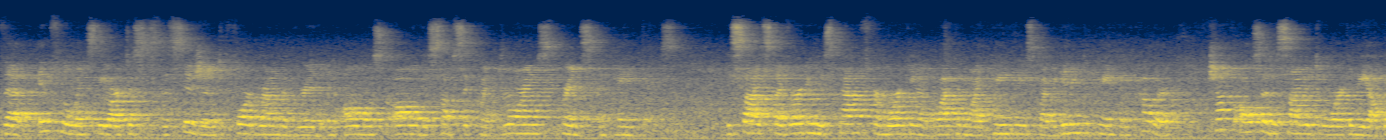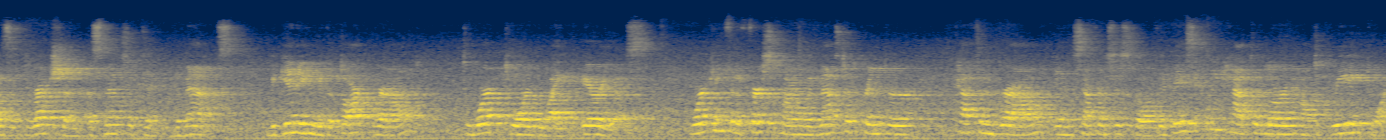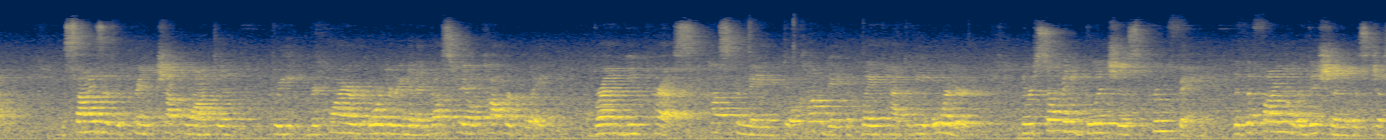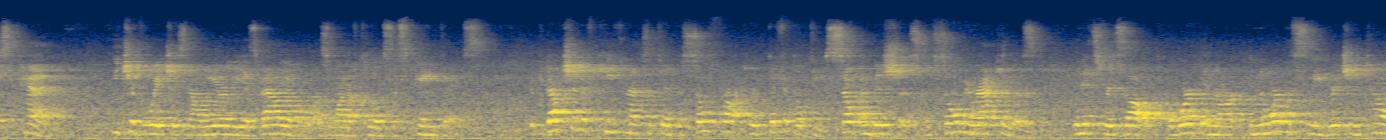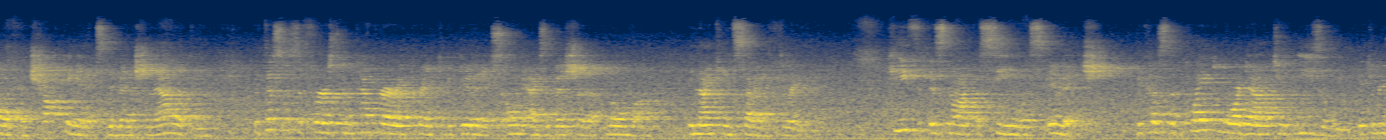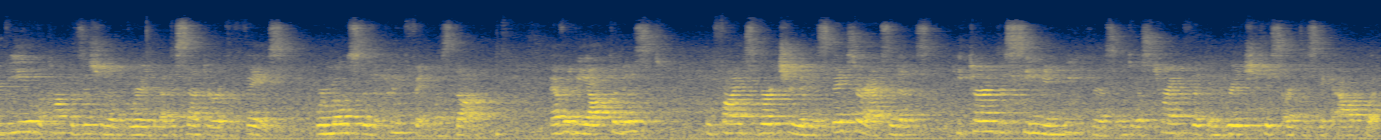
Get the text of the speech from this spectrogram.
that influence the artist's decision to foreground a grid in almost all of his subsequent drawings, prints, and paintings. Besides diverting his path from working on black and white paintings by beginning to paint in color, Chuck also decided to work in the opposite direction as Mezzotint demands, beginning with a dark ground to work toward light areas. Working for the first time with master printer Kathan Brown in San Francisco, they basically had to learn how to create one. The size of the print Chuck wanted required ordering an industrial copper plate a brand new press, custom made to accommodate the plate had to be ordered. There were so many glitches proofing that the final edition was just 10, each of which is now nearly as valuable as one of Close's paintings. The production of Keith Mezzotint was so fraught with difficulties, so ambitious, and so miraculous in its result, a work in art enormously rich in tone and shocking in its dimensionality, that this was the first contemporary print to be given its own exhibition at MoMA in 1973. Keith is not a seamless image. Because the plate wore down too easily, it revealed the compositional grid at the center of the face, where most of the proofing was done. Ever the optimist, who finds virtue in mistakes or accidents, he turned this seeming weakness into a strength that enriched his artistic output.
